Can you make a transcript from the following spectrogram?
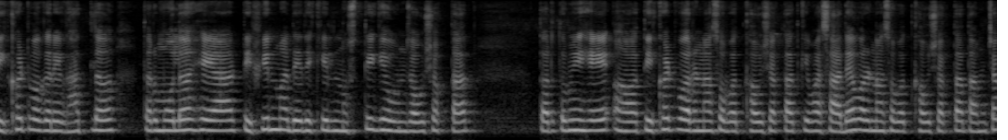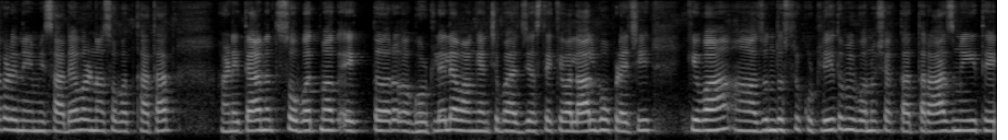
तिखट वगैरे घातलं तर मुलं ह्या टिफिनमध्ये देखील नुसती घेऊन जाऊ शकतात. तर तुम्ही हे तिखट वरणासोबत खाऊ शकतात किंवा साध्या वरणासोबत खाऊ शकतात. आमच्याकडे नेहमी साध्या वरणासोबत खातात. आणि त्यानंतर सोबत मग एक तर घोटलेल्या वांग्यांची भाजी असते किंवा लाल भोपळ्याची किंवा अजून दुसरी कुठलीही तुम्ही बनवू शकतात. तर आज मी इथे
